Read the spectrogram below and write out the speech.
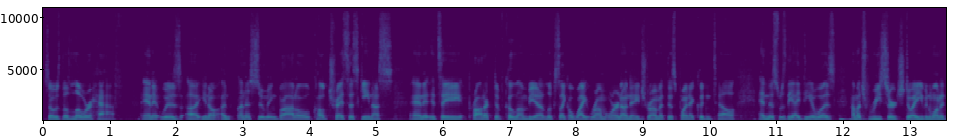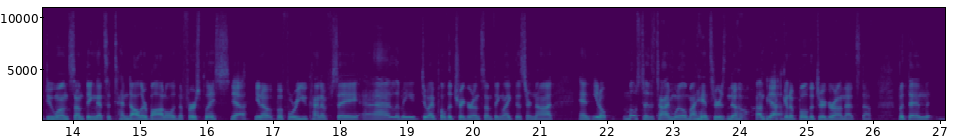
So it was the lower half, and it was, uh, you know, an unassuming bottle called Tres Esquinas, and it- it's a product of Colombia. It looks like a white rum or an unaged rum. At this point, I couldn't tell. And this was the idea: was how much research do I even want to do on something that's a ten dollar bottle in the first place? Yeah. you know, before you kind of say, ah, let me, do I pull the trigger on something like this or not? And, you know, most of the time, Will, my answer is no. I'm Yeah. not going to pull the trigger on that stuff. But then,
